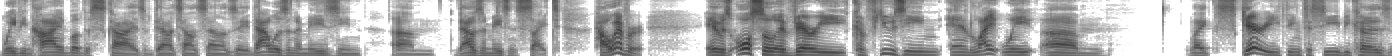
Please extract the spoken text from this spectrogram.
waving high above the skies of downtown San Jose. That was an amazing, um, that was an amazing sight. However, it was also a very confusing and lightweight, um, like scary thing to see because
